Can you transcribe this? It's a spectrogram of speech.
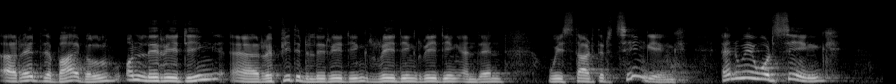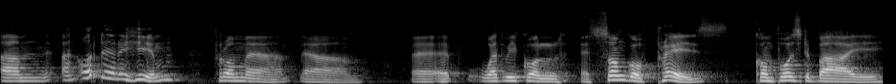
uh, read the Bible, only reading, uh, repeatedly reading, reading, reading, and then we started singing. And we would sing um, an ordinary hymn from uh, um, uh, what we call a song of praise composed by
